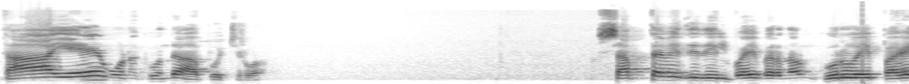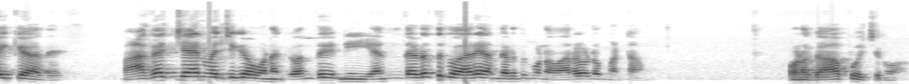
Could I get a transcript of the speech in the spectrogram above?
தாயே உனக்கு வந்து ஆப்பு வச்சிருவான். சப்தமி திதியில் போய் பிறந்தவன் குருவை பகைக்காது. பகைச்சேன்னு வச்சுக்க உனக்கு வந்து நீ எந்த இடத்துக்கு வரே அந்த இடத்துக்கு உன்னை வரவிட மாட்டான். உனக்கு ஆப்பு வச்சிருவான்.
